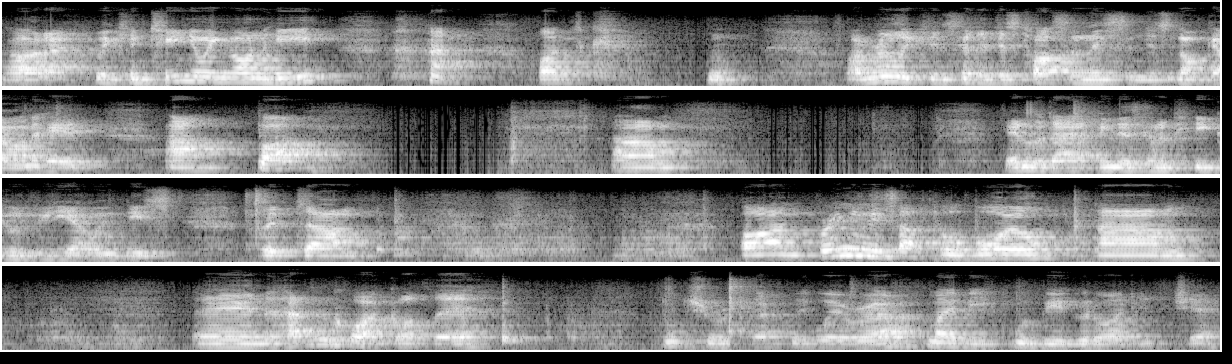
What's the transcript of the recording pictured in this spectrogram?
Righto, we're continuing on here. I've, I really consider just tossing this and just not going ahead. Um, but, um, the end of the day, I think there's going to be a good video in this. But um, I'm bringing this up to a boil, um, and it hasn't quite got there. Not sure exactly where we are. Maybe it would be a good idea to check.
